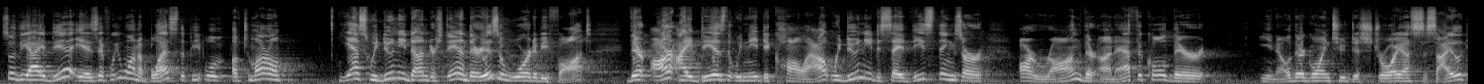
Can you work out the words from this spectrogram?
So the idea is if we want to bless the people of tomorrow, yes, we do need to understand there is a war to be fought. There are ideas that we need to call out. We do need to say these things are, are wrong, they're unethical, they're you know, they're going to destroy us societally.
